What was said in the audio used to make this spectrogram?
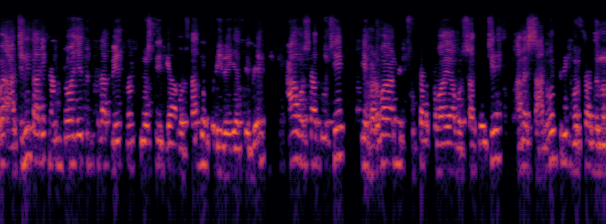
હવે આજની તારીખ આમ જોવા જઈએ તો છેલ્લા બે, ત્રણ દિવસથી જ્યાં વરસાદો પડી રહ્યા છે બેન. આ વરસાદો છે એ હળવા અને છૂટા છવાયા વરસાદો છે અને સાર્વત્રિક વરસાદ ન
